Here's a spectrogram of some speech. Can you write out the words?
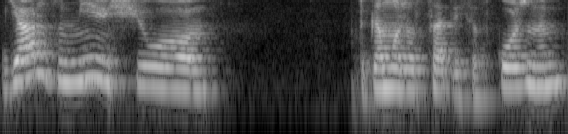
я розумію, що таке може статися з кожним.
